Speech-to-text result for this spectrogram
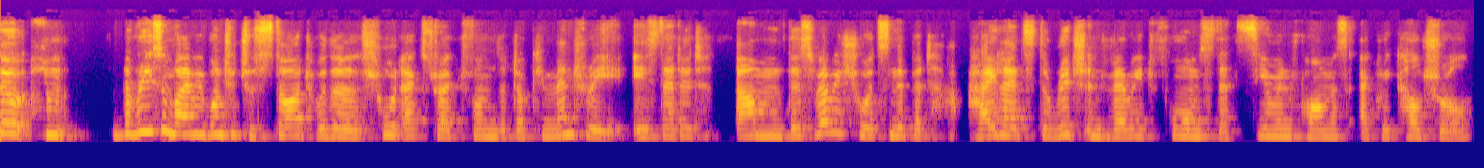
So um, the reason why we wanted to start with a short extract from the documentary is that it um, this very short snippet highlights the rich and varied forms that Syrian farmers' agricultural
